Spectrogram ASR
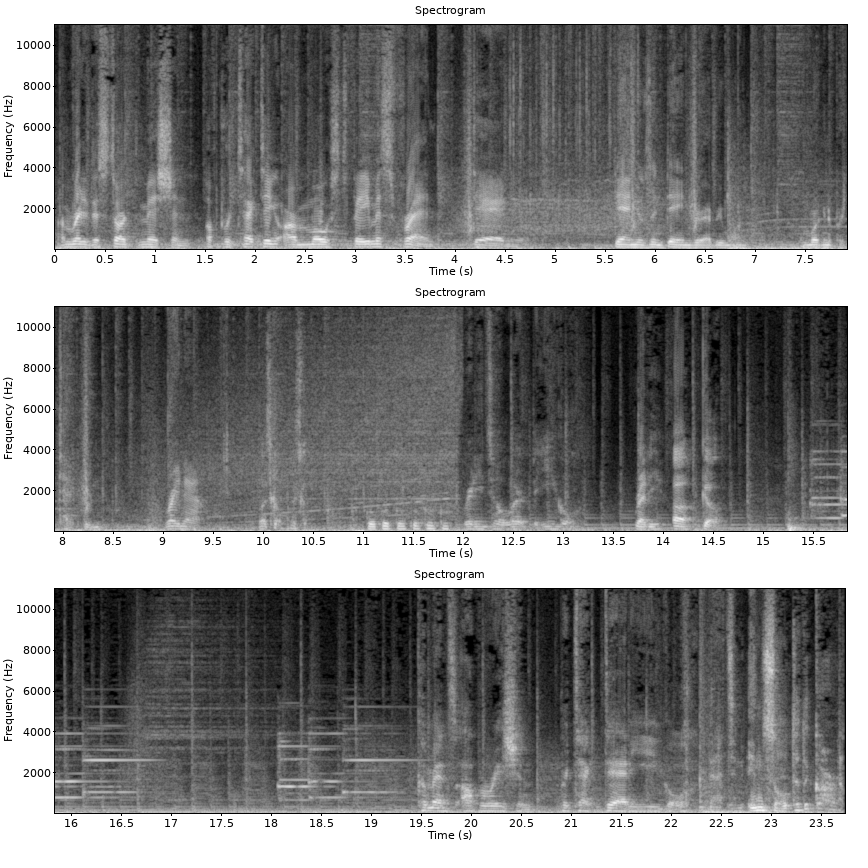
I'm ready to start the mission of protecting our most famous friend, Daniel. Daniel's in danger, everyone. And we're gonna protect him. Right now. Let's go, let's go. Go, go, go, go, go, go. Ready to alert the Eagle. Ready? Uh, go. Commence Operation Protect Daddy Eagle. That's an insult to the guards.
